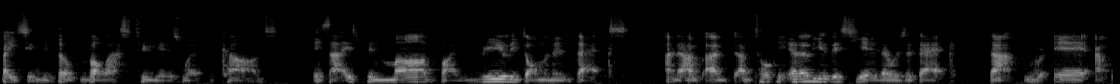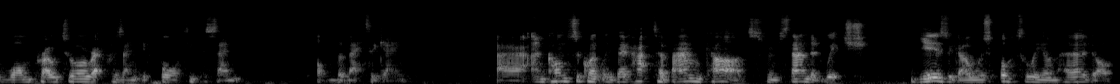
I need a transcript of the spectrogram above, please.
basically the, the last two years worth of cards, is that it's been marred by really dominant decks. And I'm, I'm, I'm talking earlier this year, there was a deck that uh, at one Pro Tour represented 40% of the meta game. Uh, and consequently, they've had to ban cards from Standard, which years ago was utterly unheard of.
